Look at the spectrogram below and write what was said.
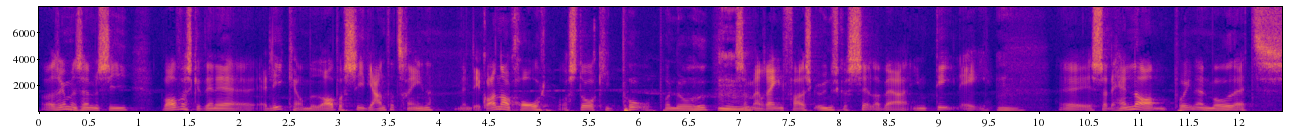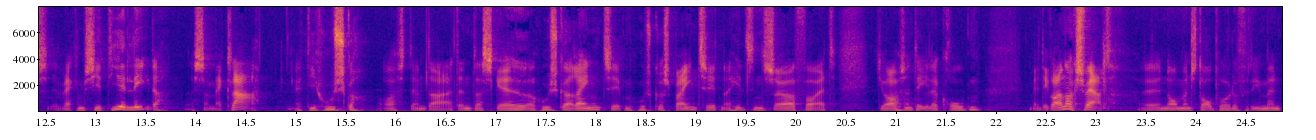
Og så kan man simpelthen sige, hvorfor skal den her atlet kan jo møde op og se de andre træne, men det er godt nok hårdt at stå og kigge på på noget, mm. som man rent faktisk ønsker selv at være en del af. Mm. Øh, så det handler om på en eller anden måde, at hvad kan man sige, de atleter, som er klar, at de husker også dem, der, dem, der er skadet, og husker at ringe til dem, husker at springe til dem, og hele tiden sørge for, at de også er en del af gruppen. Men det er godt nok svært, øh, når man står på det, fordi man,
